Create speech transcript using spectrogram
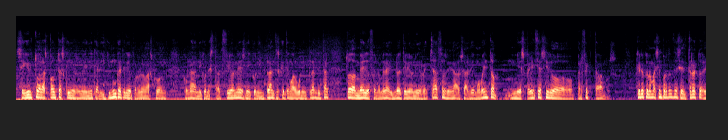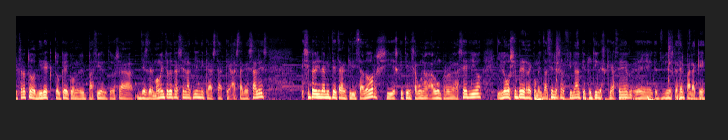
seguir todas las pautas que ellos me indican y nunca he tenido problemas con, con, nada, ni con extracciones, ni con implantes, que tengo algún implante y tal, todo me ha ido fenomenal y no he tenido ni rechazos ni nada, o sea, de momento mi experiencia ha sido perfecta, vamos. Creo que lo más importante es el trato, el trato directo que hay con el paciente. O sea, desde el momento que estás en la clínica hasta que, hasta que sales, siempre hay un ambiente tranquilizador si es que tienes alguna, algún problema serio y luego siempre hay recomendaciones al final que tú tienes que hacer eh, que tú tienes que hacer para que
